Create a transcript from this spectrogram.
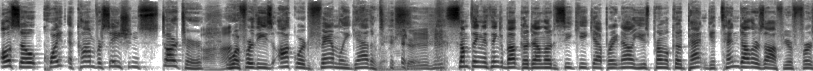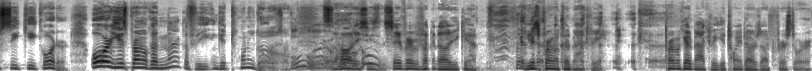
Also, quite a conversation starter uh-huh. wa- for these awkward family gatherings. Mm-hmm. Something to think about. Go download the SeatGeek app right now. Use promo code PAT and get $10 off your first SeatGeek order. Or use promo code McAfee and get $20 off. It's the holiday season. Save every fucking dollar you can. Use promo code McAfee. promo code McAfee. You get twenty dollars off first order.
